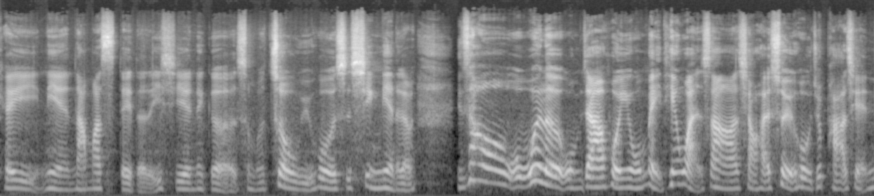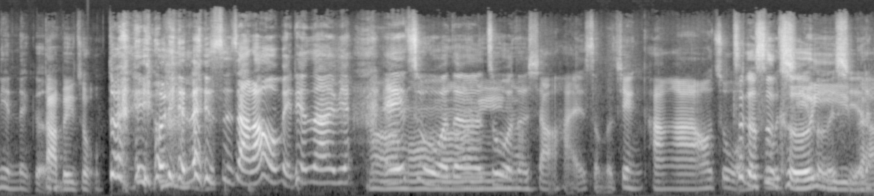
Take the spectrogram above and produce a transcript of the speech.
可以念 Namaste 的一些那个什么咒语或者是信念的。你知道我为了我们家婚姻，我每天晚上啊，小孩睡以后，我就爬起来念那个大悲咒。对，有点类似这样。然后我每天在那边，哎，祝我的祝我的小孩什么健康啊，然后祝我这个是可以的。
